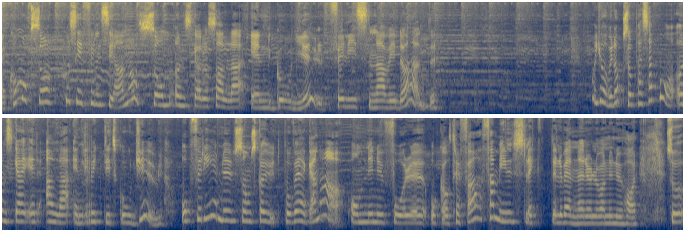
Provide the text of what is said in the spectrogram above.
här kom också José Feliciano som önskar oss alla en god jul. Feliz Navidad! Jag vill också passa på att önska er alla en riktigt god jul. Och för er nu som ska ut på vägarna, om ni nu får eh, åka och träffa familj, släkt eller vänner eller vad ni nu har, så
